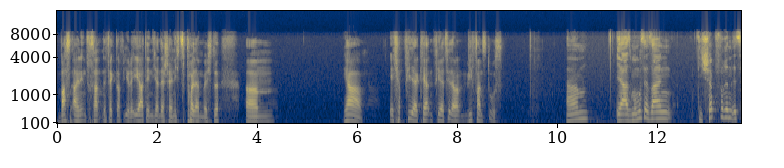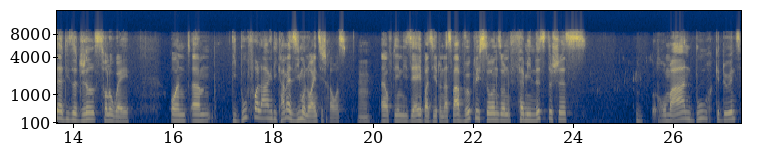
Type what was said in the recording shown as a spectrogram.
Was einen interessanten Effekt auf ihre Ehe hat, den ich an der Stelle nicht spoilern möchte. Ähm, ja, ich habe viel erklärt und viel erzählt, aber wie fandst du es? Ähm, ja, also man muss ja sagen, die Schöpferin ist ja diese Jill Soloway. Und ähm, die Buchvorlage, die kam ja 97 raus, mhm. äh, auf denen die Serie basiert. Und das war wirklich so ein, so ein feministisches Roman-Buch-Gedöns.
